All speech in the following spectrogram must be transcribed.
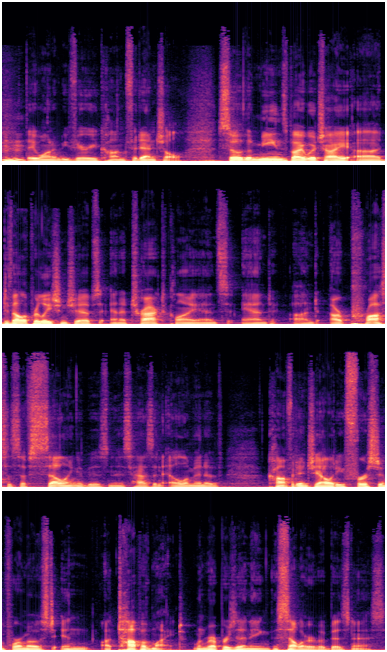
they want to be very confidential so the means by which i uh, develop relationships and attract clients and, and our process of selling a business has an element of confidentiality first and foremost in uh, top of mind when representing the seller of a business.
